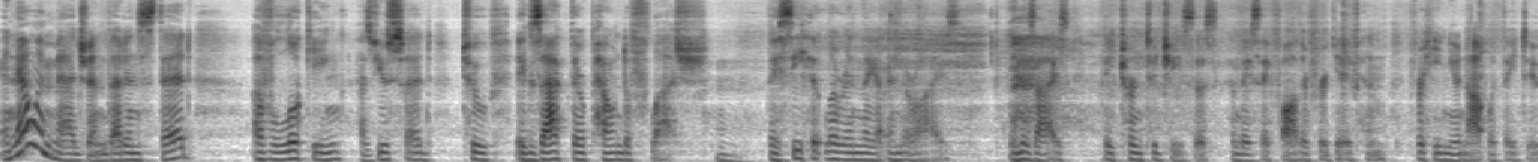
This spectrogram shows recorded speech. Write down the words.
And now imagine that instead of looking, as you said, to exact their pound of flesh, mm. they see Hitler in their, in their eyes, in his eyes. They turn to Jesus and they say, Father, forgive him, for he knew not what they do.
